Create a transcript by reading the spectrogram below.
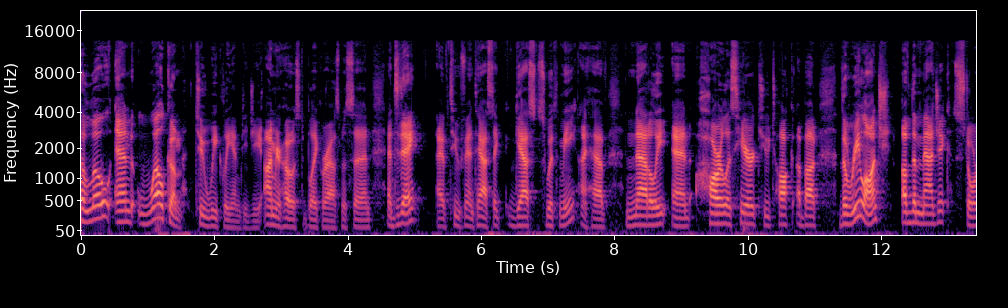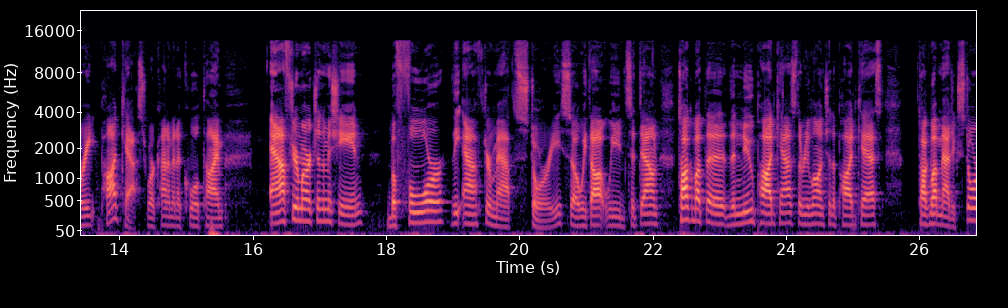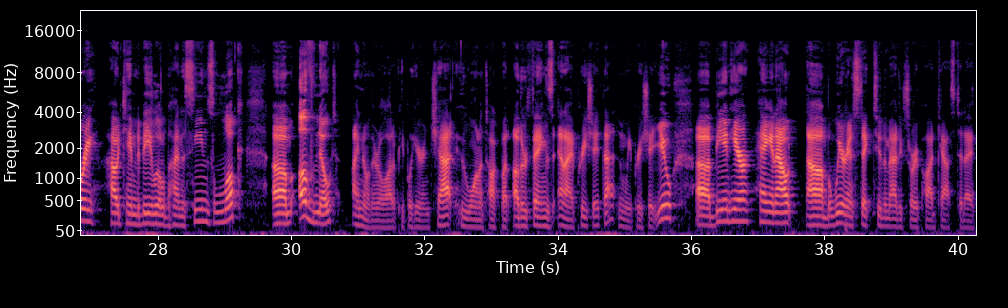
Hello and welcome to Weekly MTG. I'm your host, Blake Rasmussen, and today I have two fantastic guests with me. I have Natalie and Harless here to talk about the relaunch of the Magic Story podcast. We're kind of in a cool time after March of the Machine, before the aftermath story. So we thought we'd sit down, talk about the, the new podcast, the relaunch of the podcast, talk about Magic Story, how it came to be, a little behind the scenes look. Um, of note, I know there are a lot of people here in chat who want to talk about other things, and I appreciate that, and we appreciate you uh, being here, hanging out. Uh, but we're going to stick to the Magic Story podcast today.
